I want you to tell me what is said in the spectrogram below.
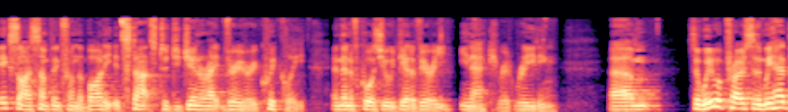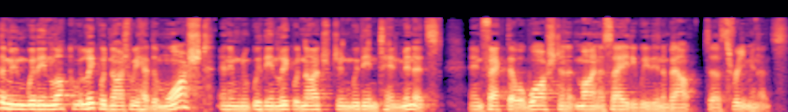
excised something from the body, it starts to degenerate very, very quickly. And then, of course, you would get a very inaccurate reading. Um, so we were processing, we had them in within liquid nitrogen, we had them washed, and in, within liquid nitrogen within 10 minutes. In fact, they were washed and at minus 80 within about uh, three minutes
